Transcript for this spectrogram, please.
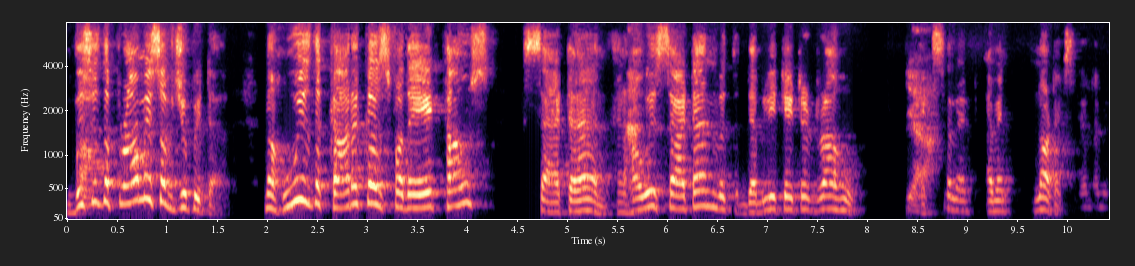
This is the promise of Jupiter. Now, who is the Karakas for the eighth house? Saturn. And how is Saturn with debilitated Rahu? Yeah. Excellent. I mean, not excellent. I mean,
